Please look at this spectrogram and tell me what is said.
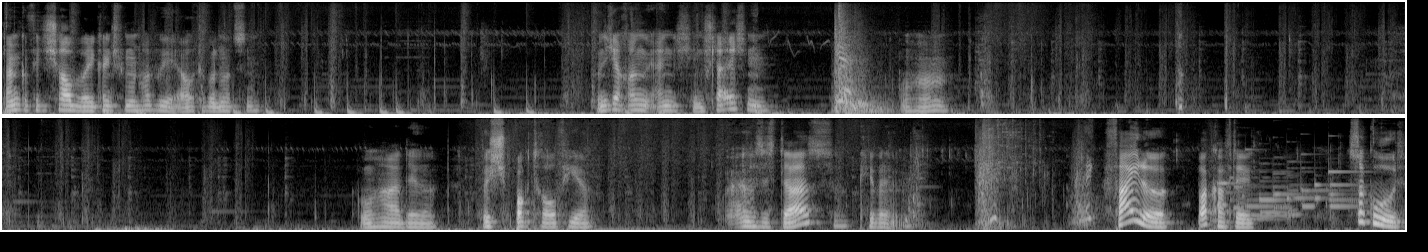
danke für die Schraube, weil die kann ich für mein Hobbyauto benutzen. Und ich auch eigentlich hinschleichen. Digga. Ich Bock drauf hier. Äh, Was ist das? Okay, warte. Pfeile. Bockhaftig. Ist doch gut.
